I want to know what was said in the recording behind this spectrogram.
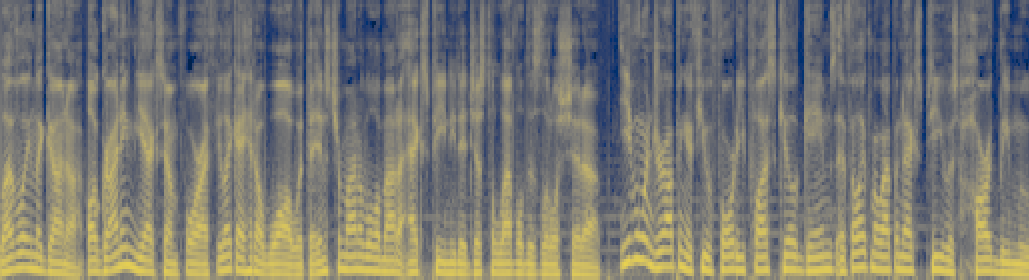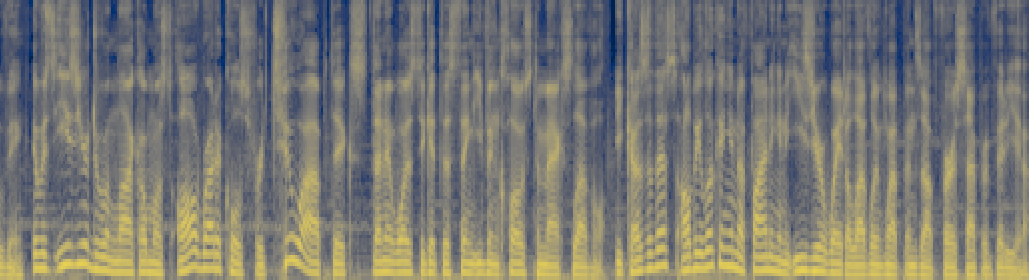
Leveling the gun up. While grinding the XM4, I feel like I hit a wall with the insurmountable amount of XP needed just to level this little shit up. Even when dropping a few 40 plus kill games, it felt like my weapon XP was hardly moving. It was easier to unlock almost all reticles for two optics than it was to get this thing even close to max level. Because of this, I'll be looking into finding an easier way to leveling weapons up for a separate video.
